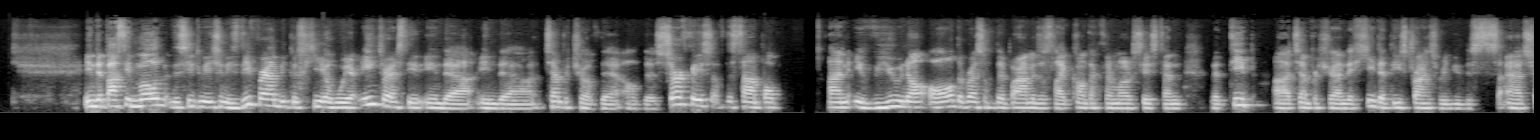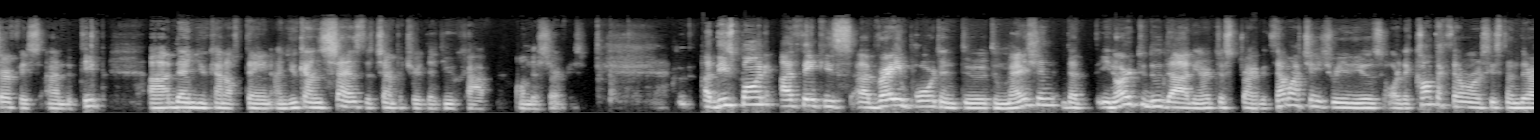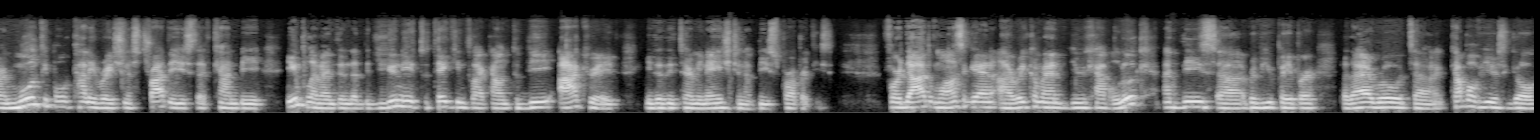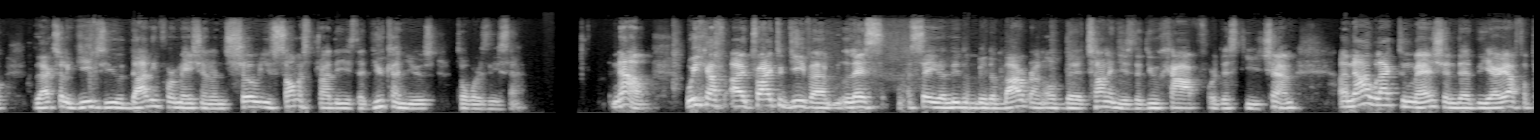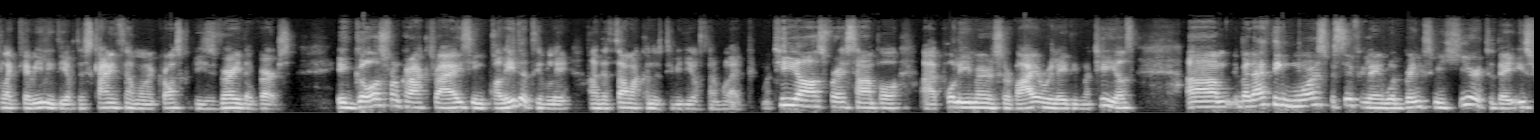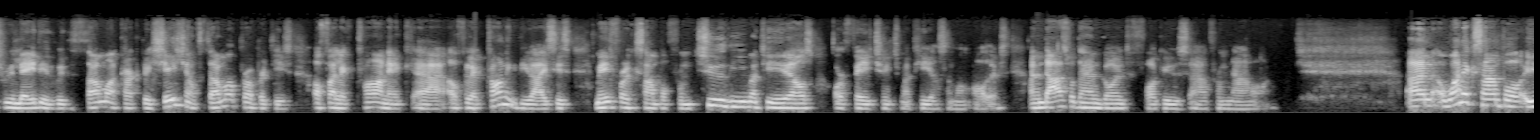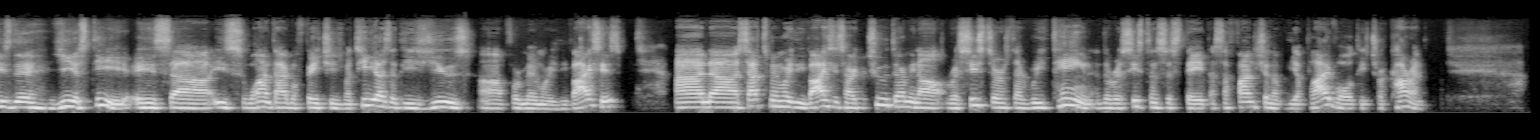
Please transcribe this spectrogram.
In the passive mode, the situation is different because here we are interested in the, in the temperature of the, of the surface of the sample. And if you know all the rest of the parameters like contact thermal resistance, the tip uh, temperature, and the heat that is transferred to the uh, surface and the tip, uh, then you can obtain and you can sense the temperature that you have on the surface at this point, I think it's uh, very important to, to mention that in order to do that, in order to extract the thermal change radius or the contact thermal resistance, there are multiple calibration strategies that can be implemented that you need to take into account to be accurate in the determination of these properties. For that, once again, I recommend you have a look at this uh, review paper that I wrote uh, a couple of years ago that actually gives you that information and show you some strategies that you can use towards this end. Now, we have, I try to give a let's say a little bit of background of the challenges that you have for this THM. And I would like to mention that the area of applicability of the scanning thermal microscopy is very diverse. It goes from characterizing qualitatively on the thermal conductivity of thermoelectric materials, for example, uh, polymers or bio-related materials, um, but I think more specifically, what brings me here today is related with thermal characterization of thermal properties of electronic uh, of electronic devices made, for example, from 2D materials or phase change materials, among others. And that's what I'm going to focus uh, from now on. And one example is the GST is, uh, is one type of phase change materials that is used uh, for memory devices. And uh, such memory devices are two terminal resistors that retain the resistance state as a function of the applied voltage or current.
